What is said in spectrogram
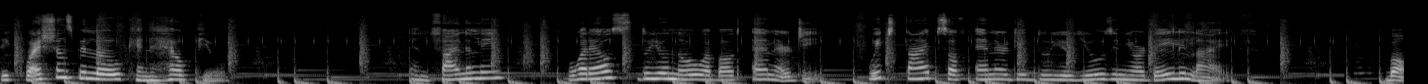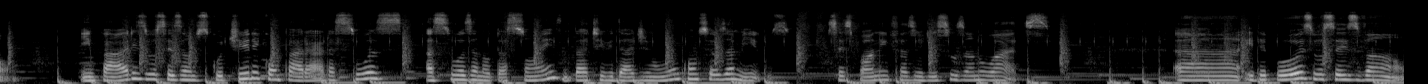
The questions below can help you. And finally, what else do you know about energy? Which types of energy do you use in your daily life? Bom, em pares vocês vão discutir e comparar as suas, as suas anotações da atividade 1 com seus amigos. Vocês podem fazer isso usando o WhatsApp. Ah, e depois vocês vão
